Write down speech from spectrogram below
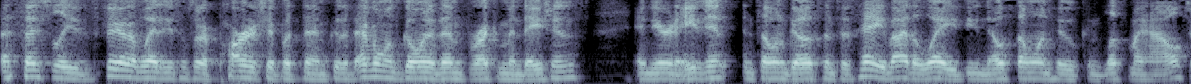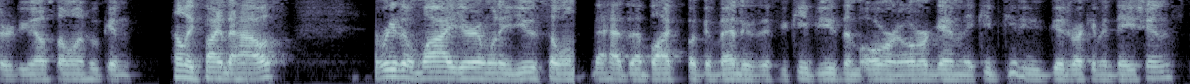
essentially figure out a way to do some sort of partnership with them. Because if everyone's going to them for recommendations, and you're an agent, and someone goes and says, "Hey, by the way, do you know someone who can list my house, or do you know someone who can help me find a house?" The reason why you're going to use someone that has that black book of vendors, if you keep using them over and over again, they keep giving you good recommendations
